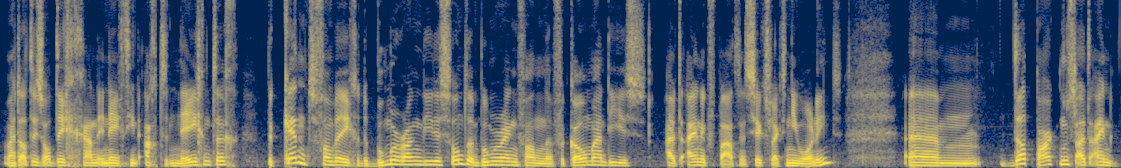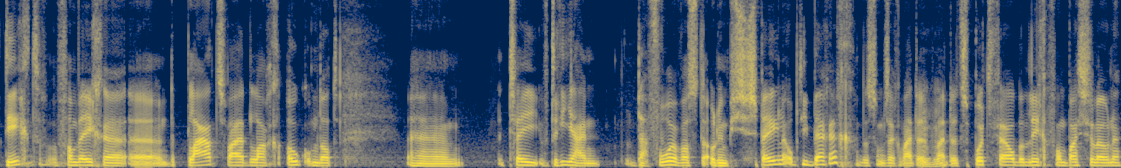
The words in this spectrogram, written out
Maar dat is al dichtgegaan in 1998. Bekend vanwege de boomerang die er stond. Een boomerang van uh, Vekoma. Die is uiteindelijk verplaatst in Six Flags New Orleans. Um, dat park moest uiteindelijk dicht vanwege uh, de plaats waar het lag. Ook omdat uh, twee of drie jaar daarvoor was de Olympische Spelen op die berg. Dus om zeggen waar de, mm -hmm. waar de sportvelden liggen van Barcelona.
